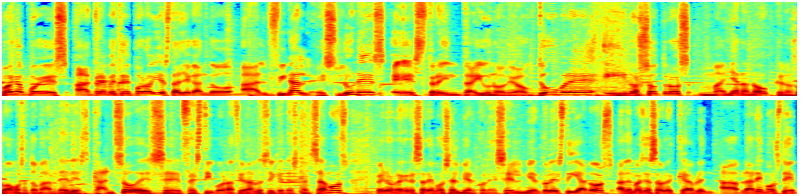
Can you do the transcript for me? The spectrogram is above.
Bueno, pues Atrévete por hoy está llegando al final. Es lunes, es 31 de octubre y nosotros mañana no, que nos vamos a tomar de descanso. Es eh, festivo nacional, así que descansamos, pero regresaremos el miércoles. El miércoles día 2, además ya sabes que hablaremos de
